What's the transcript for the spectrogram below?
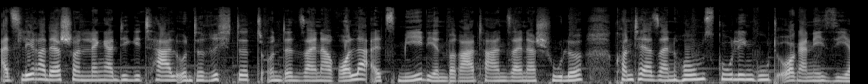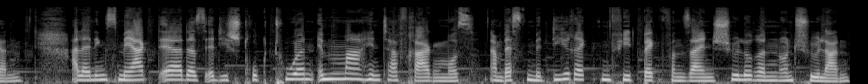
Als Lehrer, der schon länger digital unterrichtet und in seiner Rolle als Medienberater an seiner Schule, konnte er sein Homeschooling gut organisieren. Allerdings merkt er, dass er die Strukturen immer hinterfragen muss, am besten mit direktem Feedback von seinen Schülerinnen und Schülern.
